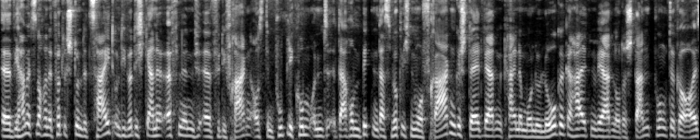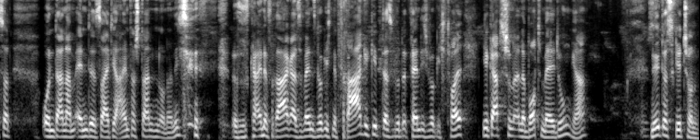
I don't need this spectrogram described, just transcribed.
wir haben jetzt noch eine Viertelstunde Zeit und die würde ich gerne öffnen äh, für die Fragen aus dem Publikum und darum bitten, dass wirklich nur Fragen gestellt werden, keine Monologe gehalten werden oder Standpunkte geäußert und dann am Ende seid ihr einverstanden oder nicht. Das ist keine Frage. Also wenn es wirklich eine Frage gibt, das würde, fände ich wirklich toll. Hier gab es schon eine Wortmeldung, ja? Nee, das geht schon.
